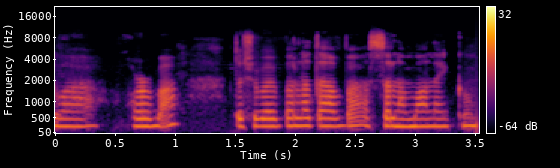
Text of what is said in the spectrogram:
দোয়া করবা। তো সবাই ভালো থাকবা, আসসালামু আলাইকুম।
